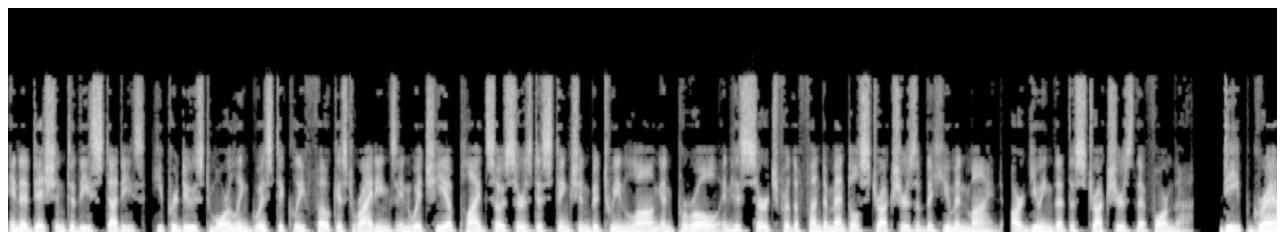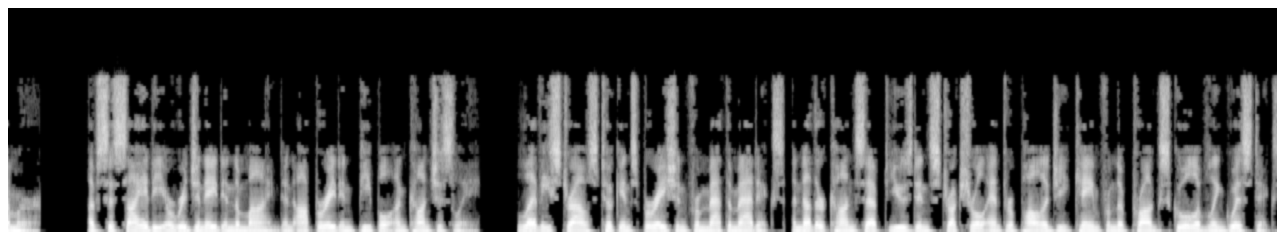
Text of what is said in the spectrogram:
In addition to these studies, he produced more linguistically focused writings in which he applied Saussure's distinction between langue and parole in his search for the fundamental structures of the human mind, arguing that the structures that form the «deep grammar» of society originate in the mind and operate in people unconsciously. Levi-Strauss took inspiration from mathematics. Another concept used in structural anthropology came from the Prague School of Linguistics,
